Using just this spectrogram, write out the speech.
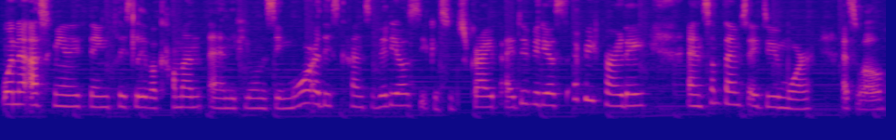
want to ask me anything, please leave a comment. And if you want to see more of these kinds of videos, you can subscribe. I do videos every Friday, and sometimes I do more as well,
